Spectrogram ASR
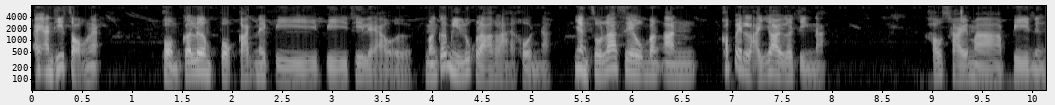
ไออันที่สองเนี่ยผมก็เริ่มโฟกัสในปีปีที่แล้วเออ มันก็มีลูกหลากหลายคนนะ อย่างโซลาเซลล์บางอันเขาเป็นหลายย่อยก็จริงนะ เขาใช้มาปีหนึ่ง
